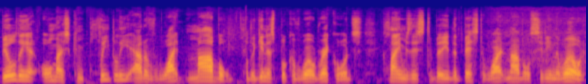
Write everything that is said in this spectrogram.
building it almost completely out of white marble. The Guinness Book of World Records claims this to be the best white marble city in the world.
